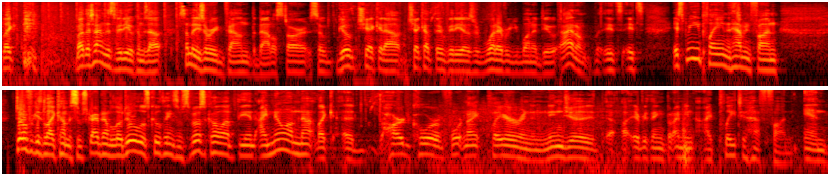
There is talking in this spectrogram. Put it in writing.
Like, by the time this video comes out, somebody's already found the Battlestar, so go check it out. Check out their videos or whatever you want to do. I don't, it's, it's, it's me playing and having fun. Don't forget to like, comment, subscribe down below. Do all those cool things I'm supposed to call out at the end. I know I'm not like a hardcore Fortnite player and a ninja, uh, everything, but I mean, I play to have fun, and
